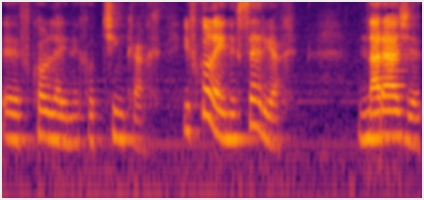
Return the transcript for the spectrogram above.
e, w kolejnych odcinkach i w kolejnych seriach. Na razie.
